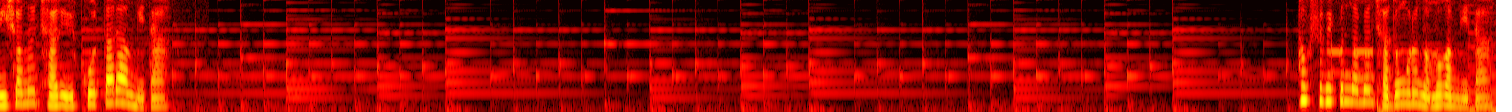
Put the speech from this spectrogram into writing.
미션을 잘 읽고 따라합니다. 학습이 끝나면 자동으로 넘어갑니다.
